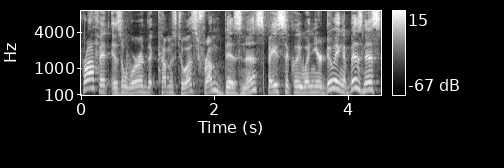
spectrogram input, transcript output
Profit is a word that comes to us from business. Basically, when you're doing a business,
